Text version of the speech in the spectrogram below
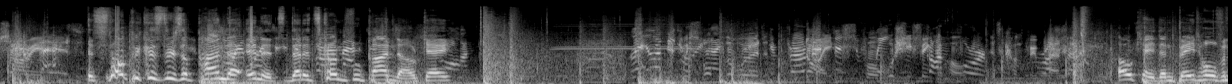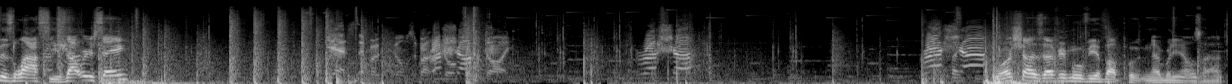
sorry, it is. It's not because there's a panda in it that it's Kung Fu Panda. Okay. Let, let me If we tell you swap guys, the word the Wehrmacht knife is for way whooshy too finger strong hole, for it's Kung Fu Russia. Panda. Okay, then Beethoven is Lassie. Is that what you're saying? Yes, they're both films about Russia. dogs that die. Russia. Russia is every movie about Putin. Everybody knows that.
